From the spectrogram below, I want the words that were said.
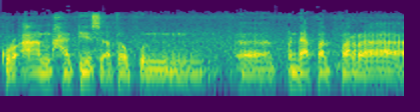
Quran, hadis ataupun uh, pendapat para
